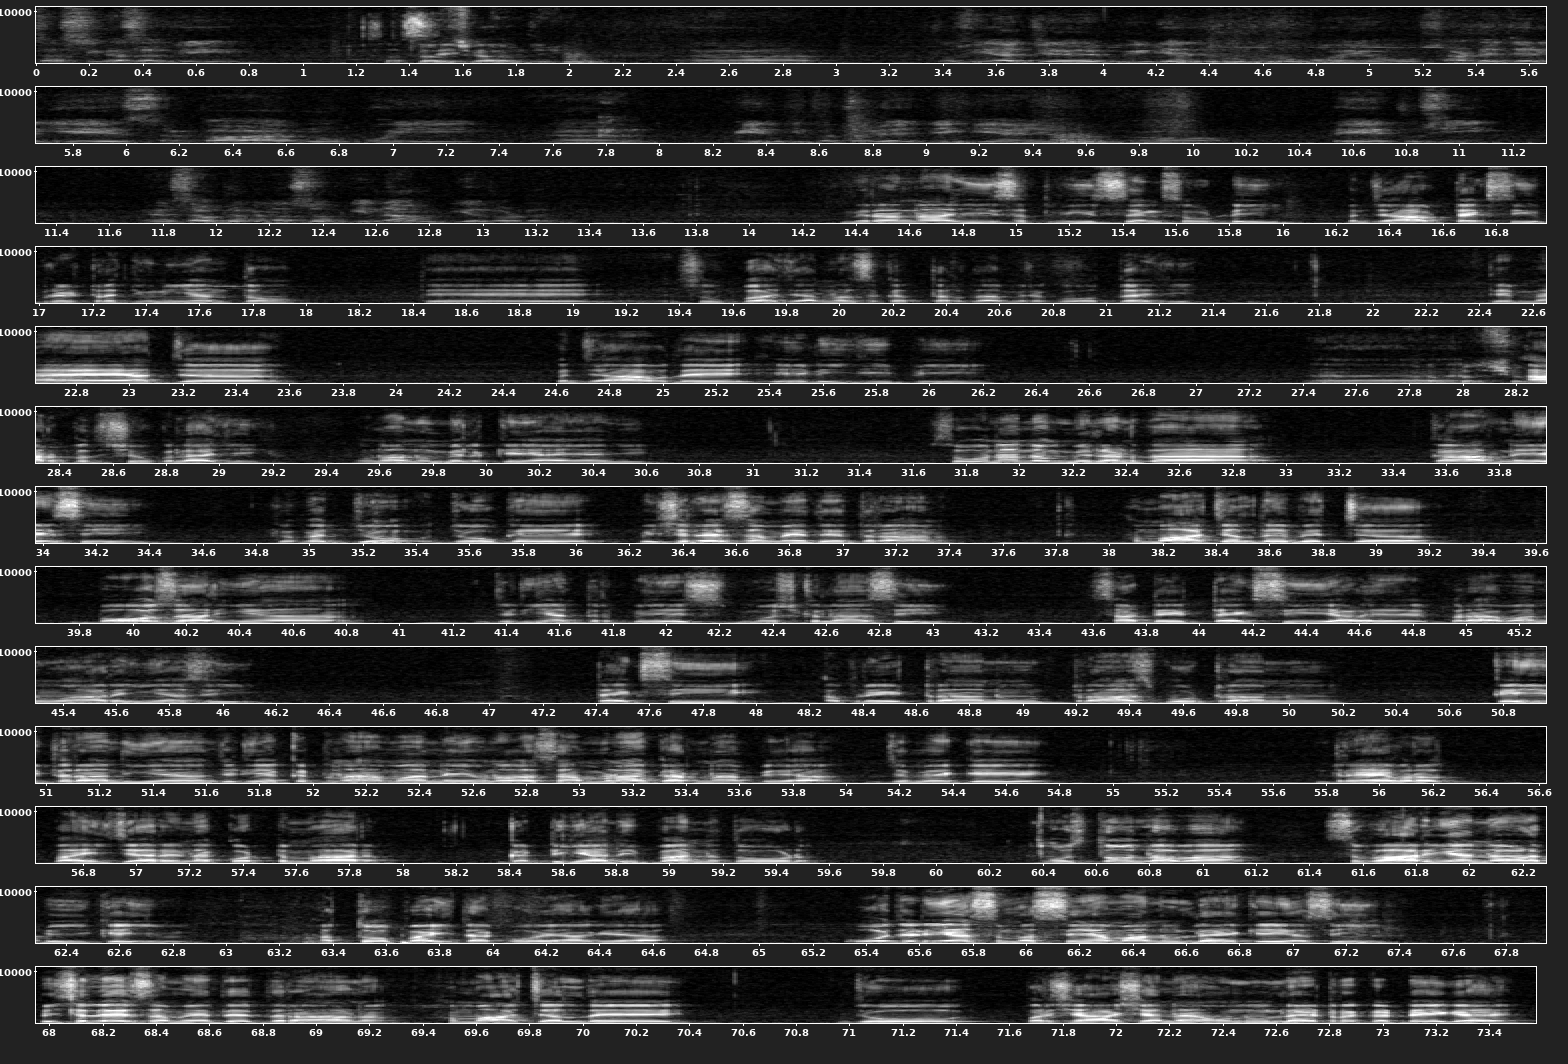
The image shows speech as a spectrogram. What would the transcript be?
ਸਤਿ ਸ਼੍ਰੀ ਅਕਾਲ ਸਰ ਜੀ। ਸਤਿ ਸ੍ਰੀ ਅਕਾਲ ਜੀ। ਅਹ ਤੁਸੀਂ ਅੱਜ ਮੀਡੀਆ ਦੇ ਰੂਬਰੂ ਹੋਏ ਹੋ। ਸਾਡੇ ਜਰੀਏ ਸਰਕਾਰ ਨੂੰ ਕੋਈ ਅਹ, ਬੇਨਤੀ ਪੱਤਰ ਵੀ ਅੱਜ ਦੇ ਕੇ ਆਏ ਹੋ। ਅਹ, ਤੇ ਤੁਸੀਂ ਅਹ, ਸਭ ਤੋਂ ਪਹਿਲਾਂ ਸਭ ਕੀ ਨਾਮ ਕੀ ਹੈ ਤੁਹਾਡਾ ਜੀ? ਮੇਰਾ ਨਾਮ ਜੀ Satveer Singh Sodhi Punjab taxi operator union ਤੋਂ ਤੇ ਸੂਬਾ ਜਨਰਲ ਸਕੱਤਰ ਦਾ ਮੇਰੇ ਕੋਲ ਅਹੁਦਾ ਹੈ ਜੀ। ਤੇ ਮੈਂ ਅੱਜ ਪੰਜਾਬ ਦੇ ਏਡੀਜੀਪੀ ਅਰਪਤ ਸ਼ੁਕਲਾ। ਅਰਪਤ ਸ਼ੁਕਲਾ ਜੀ। ਉਹਨਾਂ ਨੂੰ ਮਿਲ ਕੇ ਆਏ ਆ ਜੀ। ਸੋ ਉਹਨਾਂ ਨੂੰ ਮਿਲਣ ਦਾ ਕਾਰਨ ਇਹ ਸੀ ਕਿਉਂਕਿ ਜੋ ਜੋ ਕਿ ਪਿਛਲੇ ਸਮੇਂ ਦੇ ਦੌਰਾਨ ਹਿਮਾਚਲ ਦੇ ਵਿੱਚ ਬਹੁਤ ਸਾਰੀਆਂ ਜਿਹੜੀਆਂ ਦਰਪੇਸ਼ ਮੁਸ਼ਕਲਾਂ ਸੀ, ਸਾਡੇ ਟੈਕਸੀ ਵਾਲੇ ਭਰਾਵਾਂ ਨੂੰ ਆ ਰਹੀਆਂ ਸੀ। ਟੈਕਸੀ ਆਪਰੇਟਰਾਂ ਨੂੰ, ਟਰਾਂਸਪੋਰਟਰਾਂ ਨੂੰ ਕਈ ਤਰ੍ਹਾਂ ਦੀਆਂ ਜਿਹੜੀਆਂ ਘਟਨਾਵਾਂ ਨੇ ਉਹਨਾਂ ਦਾ ਸਾਹਮਣਾ ਕਰਨਾ ਪਿਆ, ਜਿਵੇਂ ਕਿ ਡਰਾਈਵਰ ਭਾਈਚਾਰੇ ਨਾਲ ਕੁੱਟਮਾਰ ਗੱਡੀਆਂ ਦੀ ਭੰਨ ਤੋੜ। ਉਸ ਤੋਂ ਇਲਾਵਾ ਸਵਾਰੀਆਂ ਨਾਲ ਵੀ ਕਈ ਹੱਥੋਂ ਪਾਈ ਤੱਕ ਹੋਇਆ ਗਿਆ। ਉਹ ਜਿਹੜੀਆਂ ਸਮੱਸਿਆਵਾਂ ਨੂੰ ਲੈ ਕੇ ਅਸੀਂ ਪਿਛਲੇ ਸਮੇਂ ਦੇ ਦੌਰਾਨ ਹਿਮਾਚਲ ਦੇ ਜੋ ਪ੍ਰਸ਼ਾਸਨ ਹੈ, ਉਹਨੂੰ ਲੈਟਰ ਕੱਢੇ ਗਏ।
